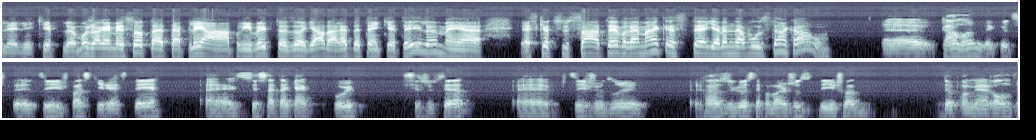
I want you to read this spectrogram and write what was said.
l'équipe? Moi, j'aurais aimé ça, t'appeler en privé et te dire, regarde, arrête de t'inquiéter, mais euh, est-ce que tu sentais vraiment qu'il y avait une nervosité encore? Euh, quand même, écoute, je pense qu'il restait euh, six attaquants coupés, six ou sept. puis, je veux dire, rendu là, c'était pas mal juste des choix de première ronde.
